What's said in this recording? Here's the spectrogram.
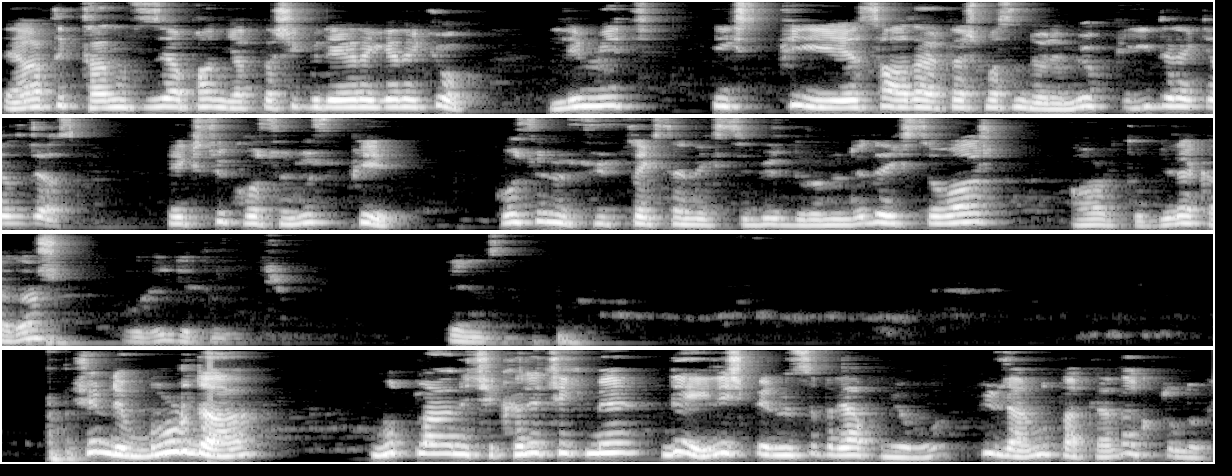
E artık tanımsız yapan yaklaşık bir değere gerek yok. Limit x pi'ye sağda yaklaşmasının önemi yok. Pi'yi direkt yazacağız. Eksi kosinüs pi. Kosinüs 180 eksi 1'dir. Önünde de eksi var. Artı 1'e kadar burayı getirdik. Denizin. Şimdi burada mutlağın içi kritik mi? Değil. Hiçbirini sıfır yapmıyor mu? Güzel mutlaklardan kurtulduk.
